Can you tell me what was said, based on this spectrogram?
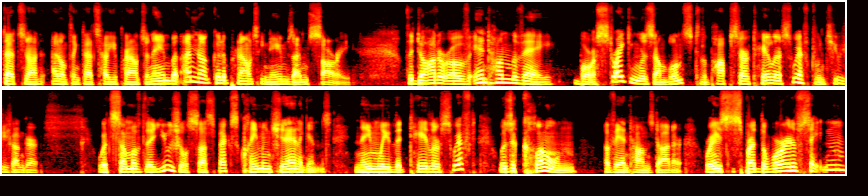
that's not I don't think that's how you pronounce her name, but I'm not good at pronouncing names. I'm sorry. The daughter of Anton LaVey, bore a striking resemblance to the pop star Taylor Swift when she was younger, with some of the usual suspects claiming shenanigans, namely that Taylor Swift was a clone of Anton's daughter, raised to spread the word of Satan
